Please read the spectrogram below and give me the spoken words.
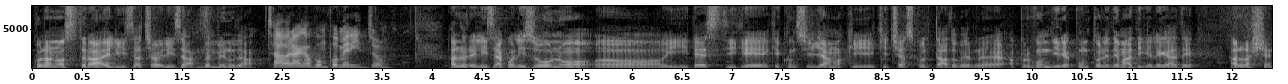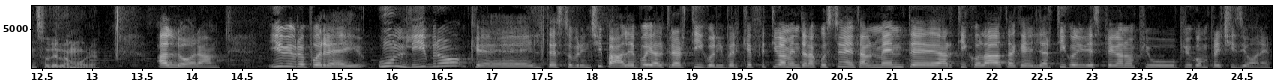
con la nostra Elisa. Ciao Elisa, benvenuta. Ciao raga, buon pomeriggio. Allora Elisa, quali sono uh, i testi che, che, consigliamo a chi, chi, ci ha ascoltato per approfondire appunto le tematiche legate alla scienza dell'amore? Allora, io vi proporrei un libro che è il testo principale, poi altri articoli perché effettivamente la questione è talmente articolata che gli articoli vi spiegano più, più con precisione.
